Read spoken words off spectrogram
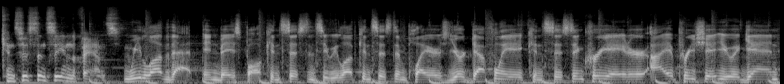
consistency in the fans. We love that in baseball, consistency. We love consistent players. You're definitely a consistent creator. I appreciate you again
